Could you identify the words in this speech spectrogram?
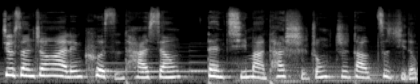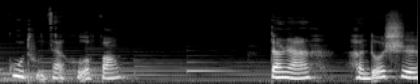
就算张爱玲客死他乡，但起码她始终知道自己的故土在何方。当然，很多事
